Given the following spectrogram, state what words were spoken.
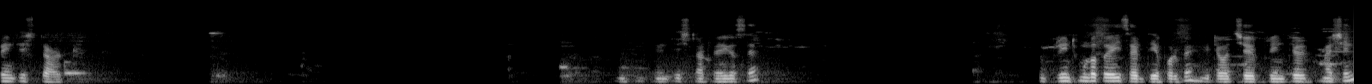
প্রিন্ট স্টার্ট প্রিন্ট স্টার্ট হয়ে গেছে। প্রিন্ট মূলত এই সাইড দিয়ে পড়বে। এটা হচ্ছে প্রিন্টের মেশিন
